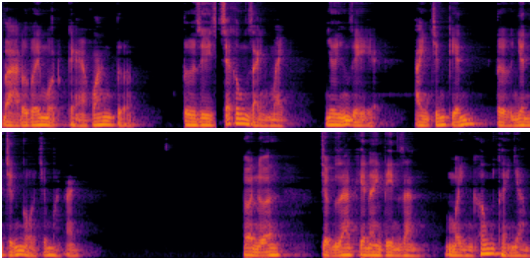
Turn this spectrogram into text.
Và đối với một kẻ hoang tưởng Từ gì sẽ không rành mạch Như những gì anh chứng kiến Từ nhân chứng ngồi trước mặt anh. Hơn nữa, Trực giác khiến anh tin rằng Mình không thể nhầm.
